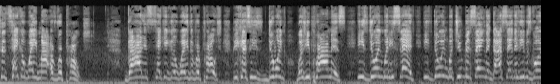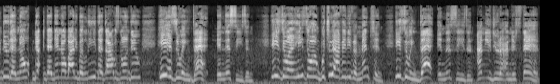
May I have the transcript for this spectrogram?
to take away my uh, reproach. God is taking away the reproach because he's doing what he promised. He's doing what he said. He's doing what you've been saying that God said that he was going to do that no that, that didn't nobody believe that God was going to do. He is doing that in this season. He's doing he's doing what you haven't even mentioned. He's doing that in this season. I need you to understand.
